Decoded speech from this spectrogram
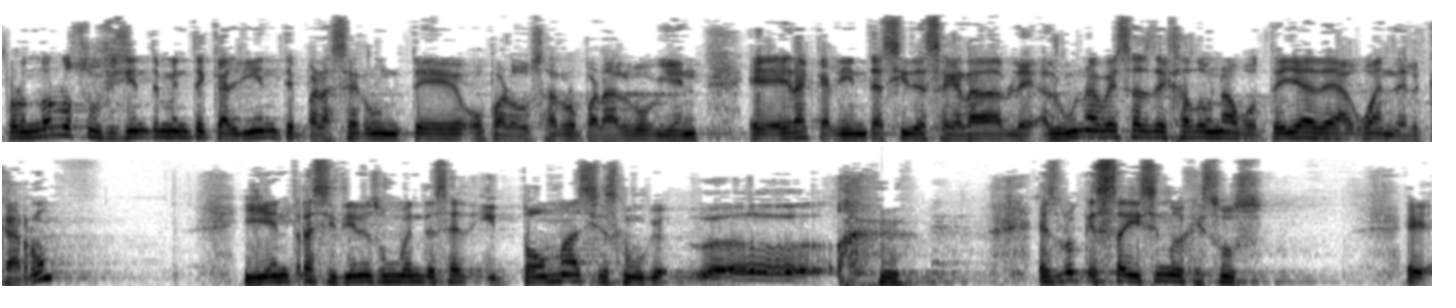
pero no lo suficientemente caliente para hacer un té o para usarlo para algo bien. Eh, era caliente así desagradable. ¿Alguna vez has dejado una botella de agua en el carro? Y entras y tienes un buen de sed y tomas y es como que... es lo que está diciendo Jesús. Eh,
